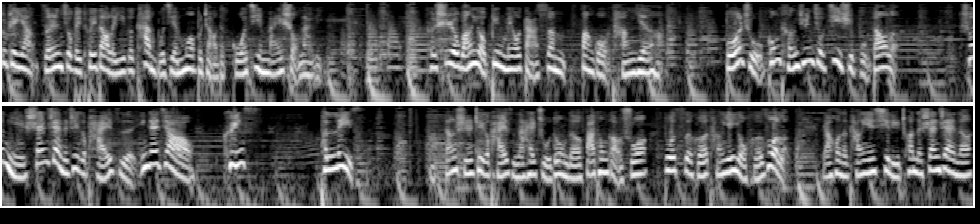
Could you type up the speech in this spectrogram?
就这样，责任就被推到了一个看不见摸不着的国际买手那里。可是网友并没有打算放过唐嫣哈，博主工藤君就继续补刀了，说你山寨的这个牌子应该叫 Queen's Police 啊。当时这个牌子呢还主动的发通稿说多次和唐嫣有合作了，然后呢唐嫣戏里穿的山寨呢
